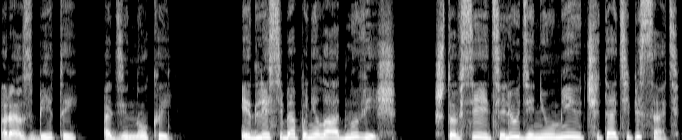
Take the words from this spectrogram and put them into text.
разбитой, одинокой. И для себя поняла одну вещь, что все эти люди не умеют читать и писать.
